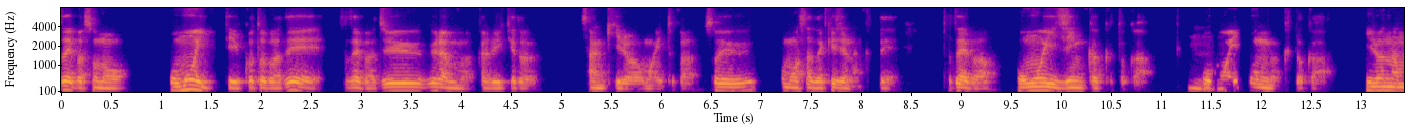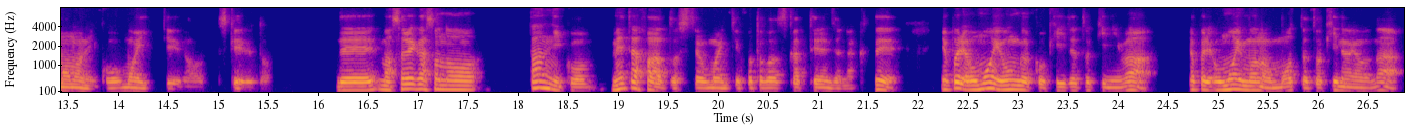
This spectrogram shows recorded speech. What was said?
例えばその重いっていう言葉で、例えば 10g は軽いけど3キロ重いとか、そういう重さだけじゃなくて、例えば重い人格とか、うん重い音楽とか、いろんなものにこう重いっていうのをつけると。で、まあそれがその単にこうメタファーとして重いっていう言葉を使ってるんじゃなくて、やっぱり重い音楽を聴いた時には、やっぱり重いものを持った時のような、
